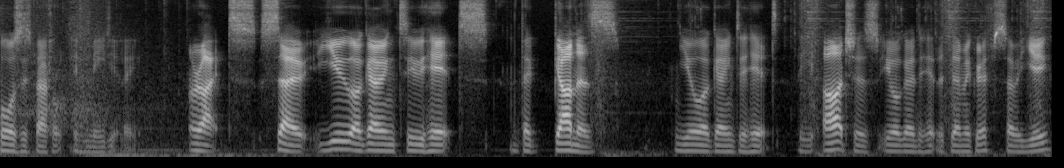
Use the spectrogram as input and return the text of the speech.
Pause this battle immediately. Alright, so you are going to hit the gunners. You are going to hit the archers. You're going to hit the demigryphs, so are you.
